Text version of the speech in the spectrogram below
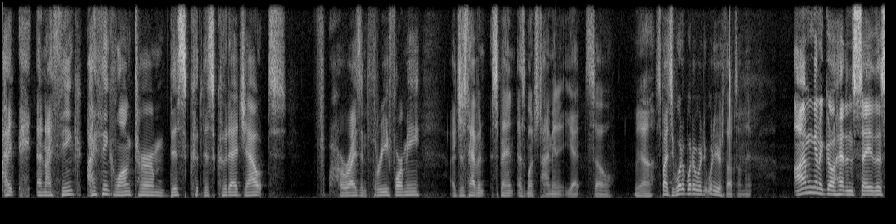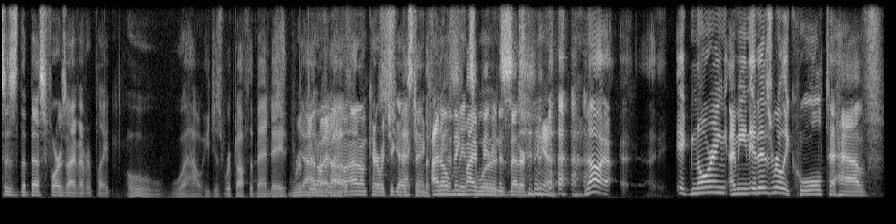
I and I think I think long term this could this could edge out F- Horizon Three for me. I just haven't spent as much time in it yet. So, yeah Spicy, what what are, what are your thoughts on that? I'm gonna go ahead and say this is the best Forza I've ever played. Oh wow, he just ripped off the band aid. ripped Yeah, I it don't, right I, don't, off I don't care what you guys Smacked you in think. the I don't I think my mince opinion words. is better. yeah no, uh, ignoring. I mean, it is really cool to have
